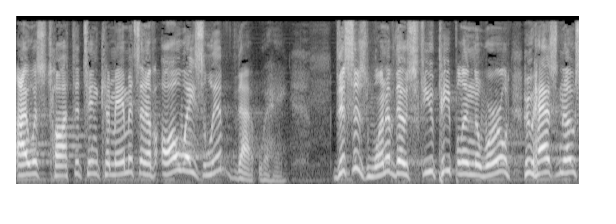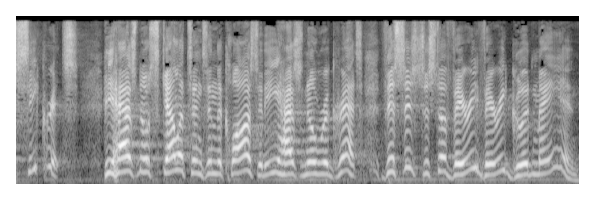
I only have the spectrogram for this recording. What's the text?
I was taught the Ten Commandments, and I've always lived that way. This is one of those few people in the world who has no secrets. He has no skeletons in the closet. He has no regrets. This is just a very, very good man.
